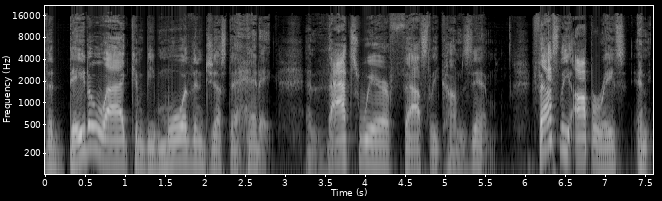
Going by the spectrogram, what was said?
the data lag can be more than just a headache. And that's where Fastly comes in. Fastly operates an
